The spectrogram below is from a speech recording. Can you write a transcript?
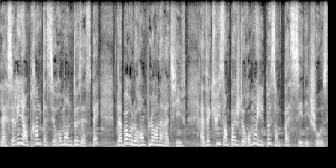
La série emprunte à ses romans deux aspects. D'abord leur ampleur narrative. Avec 800 pages de romans, il peut s'en passer des choses.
